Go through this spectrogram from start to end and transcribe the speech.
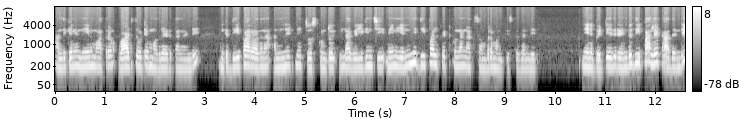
అందుకని నేను మాత్రం వాటితోటే మొదలెడతానండి. ఇంక దీపారాధన అన్నిటినీ చూసుకుంటూ ఇలా వెలిగించి నేను ఎన్ని దీపాలు పెట్టుకున్నా నాకు సంబరం అనిపిస్తుందండి నేను పెట్టేది రెండు దీపాలే కాదండి.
